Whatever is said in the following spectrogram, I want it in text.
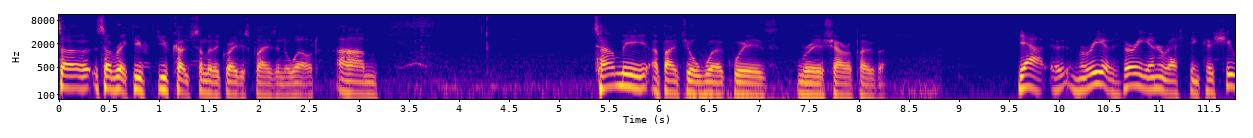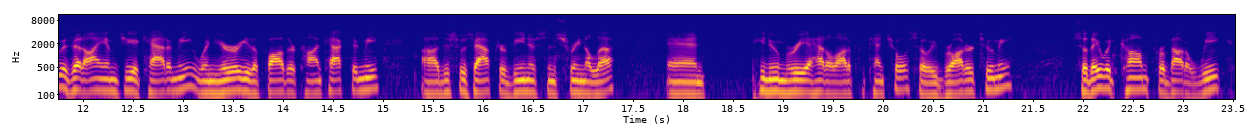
So, so Rick, you've, you've coached some of the greatest players in the world. Um, tell me about your work with Maria Sharapova. Yeah, uh, Maria was very interesting because she was at IMG Academy when Yuri, the father, contacted me. Uh, this was after Venus and Serena left, and he knew Maria had a lot of potential, so he brought her to me. So they would come for about a week,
